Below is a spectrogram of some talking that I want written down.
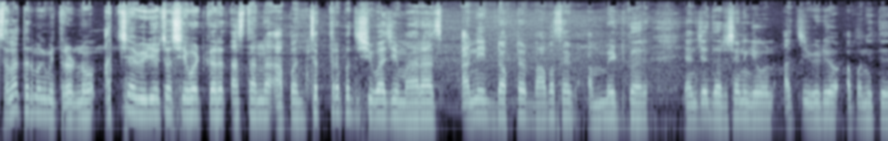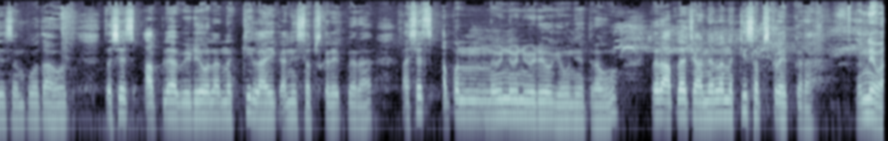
चला तर मग मित्रांनो आजच्या व्हिडिओचा शेवट करत असताना आपण छत्रपती शिवाजी महाराज आणि डॉक्टर बाबासाहेब आंबेडकर यांचे दर्शन घेऊन आजची व्हिडिओ आपण इथे संपवत आहोत. तसेच आपल्या व्हिडिओला नक्की लाईक आणि सबस्क्राईब करा. असेच आपण नवीन नवीन व्हिडिओ घेऊन येत राहू. तर आपल्या चॅनलला नक्की सबस्क्राईब करा. धन्यवाद.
